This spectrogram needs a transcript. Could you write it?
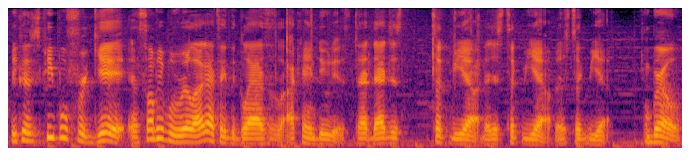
Because people forget, and some people realize, I gotta take the glasses, I can't do this. That that just took me out. That just took me out. That just took me out. Bro,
